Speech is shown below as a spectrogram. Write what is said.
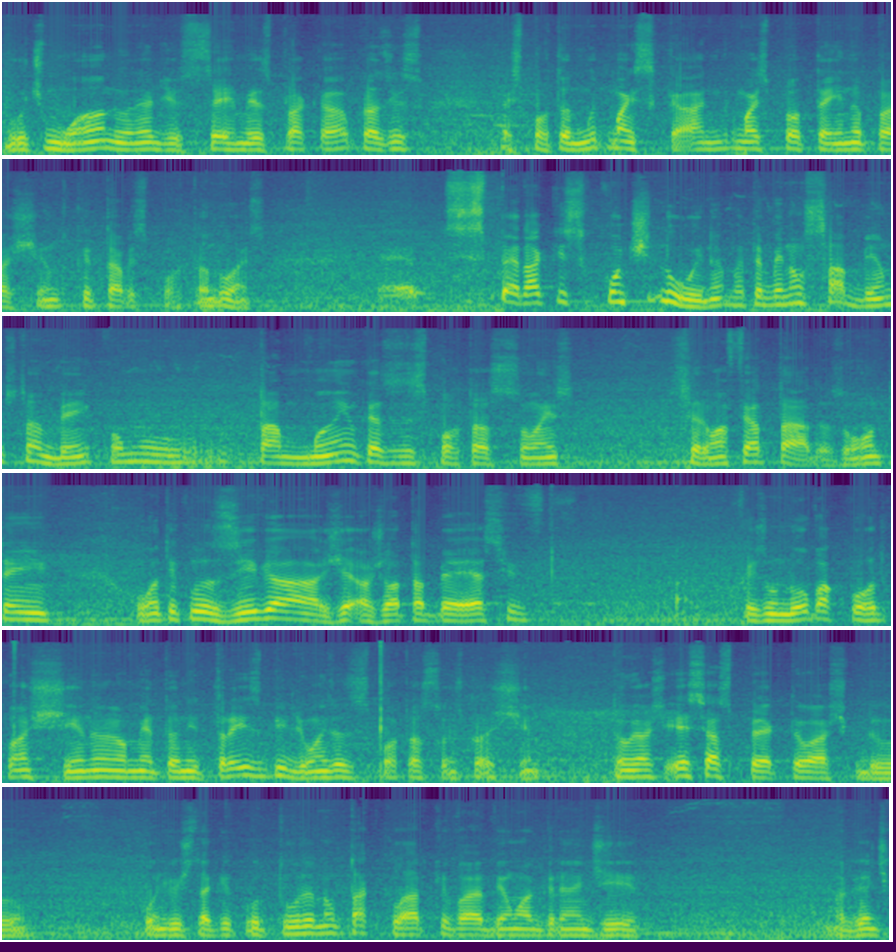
no último ano, né, de seis meses para cá, o Brasil está exportando muito mais carne, muito mais proteína para a China do que estava exportando antes. É se esperar que isso continue, né, mas também não sabemos também como o tamanho que essas exportações serão afetadas. Ontem, ontem inclusive, a JBS fez um novo acordo com a China, aumentando em 3 bilhões as exportações para a China. Então, acho, esse aspecto, eu acho que do ponto de vista da agricultura, não está claro que vai haver uma grande, uma grande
